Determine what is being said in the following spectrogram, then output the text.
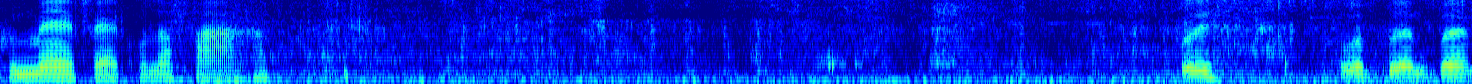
คุณแม่แฝดคนละฝาครับเฮ้ยเพื่อนเพื่อนเปื้อน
